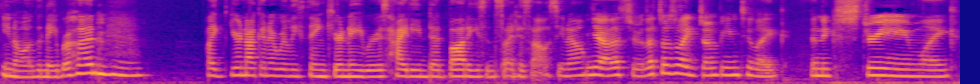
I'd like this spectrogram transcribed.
you know, the neighborhood. Mm-hmm. Like, you're not going to really think your neighbor is hiding dead bodies inside his house, you know? Yeah, that's true. That's also like jumping to like an extreme like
